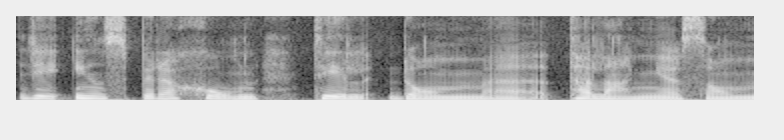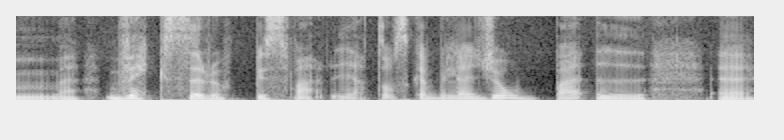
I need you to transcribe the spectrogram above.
ge inspiration till de eh, talanger som växer upp i Sverige. Att de ska vilja jobba i eh,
